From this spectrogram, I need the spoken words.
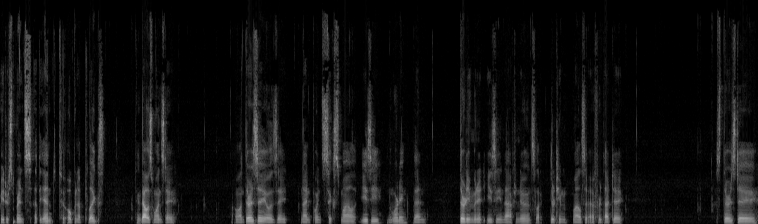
meter sprints at the end to open up the legs. I think that was Wednesday. Um, on Thursday it was a 9.6 mile easy in the morning, then 30 minute easy in the afternoon, so like 13 miles of effort that day. It's Thursday.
